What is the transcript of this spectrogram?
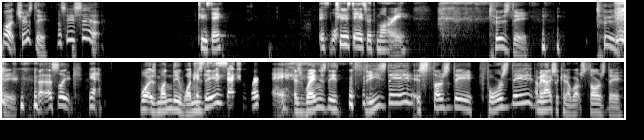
What Tuesday? That's how you say it. Tuesday. It's Wha- Tuesdays with Morrie. Tuesday. Tuesday. That's like Yeah. What is Monday? Wednesday? the second work day. Is Wednesday Thursday? Is Thursday Thursday? I mean, it actually kind of works Thursday.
